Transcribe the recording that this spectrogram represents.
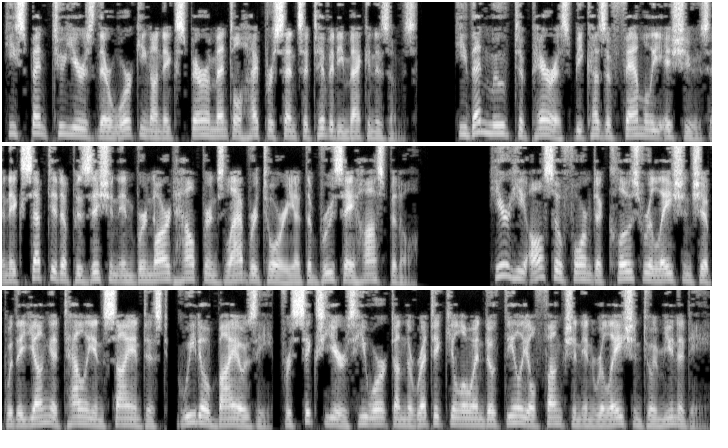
He spent two years there working on experimental hypersensitivity mechanisms. He then moved to Paris because of family issues and accepted a position in Bernard Halpern's laboratory at the Broussais Hospital. Here he also formed a close relationship with a young Italian scientist, Guido Biozzi. For six years he worked on the reticuloendothelial function in relation to immunity.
